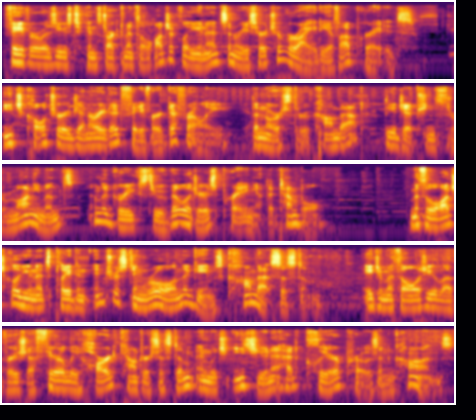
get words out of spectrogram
Favor was used to construct mythological units and research a variety of upgrades. Each culture generated favor differently the Norse through combat, the Egyptians through monuments, and the Greeks through villagers praying at the temple. Mythological units played an interesting role in the game's combat system. Age of Mythology leveraged a fairly hard counter system in which each unit had clear pros and cons.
